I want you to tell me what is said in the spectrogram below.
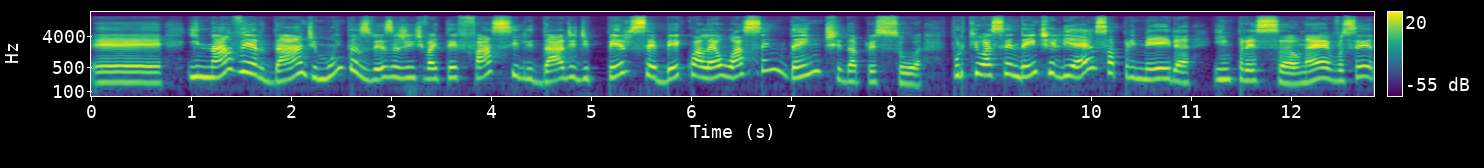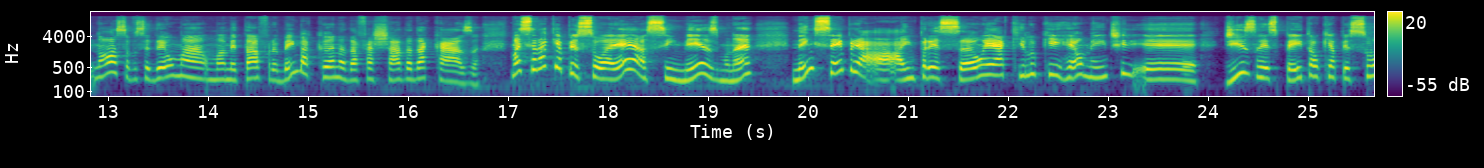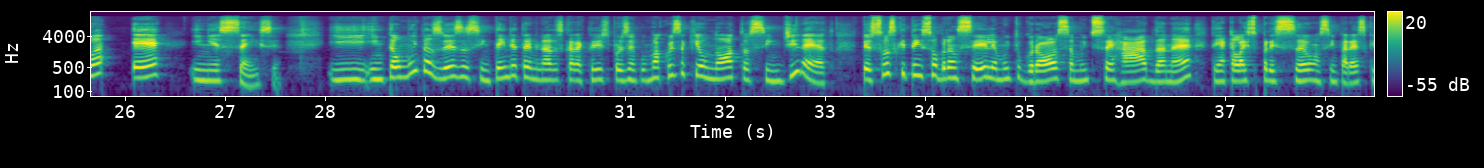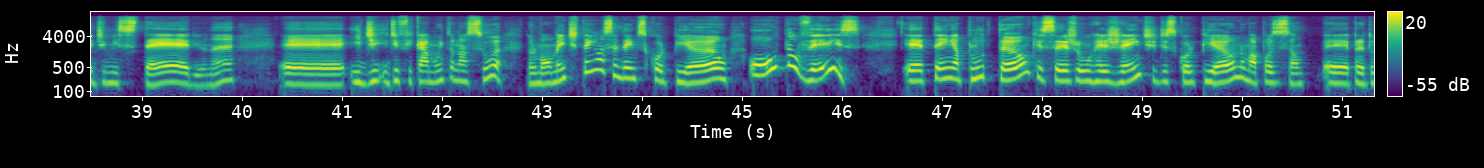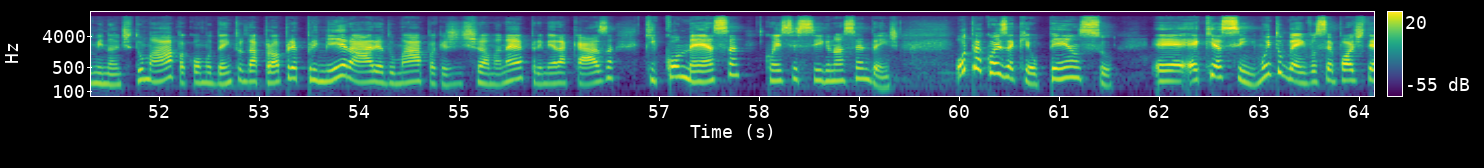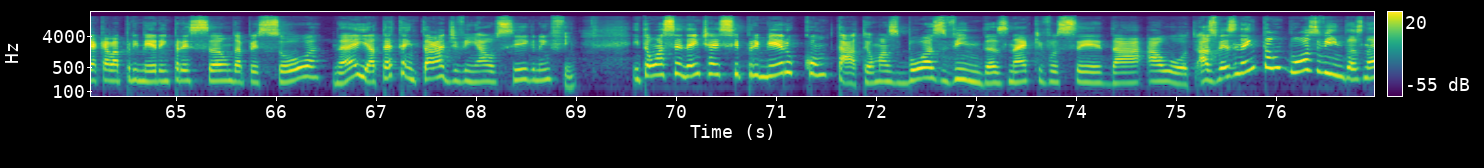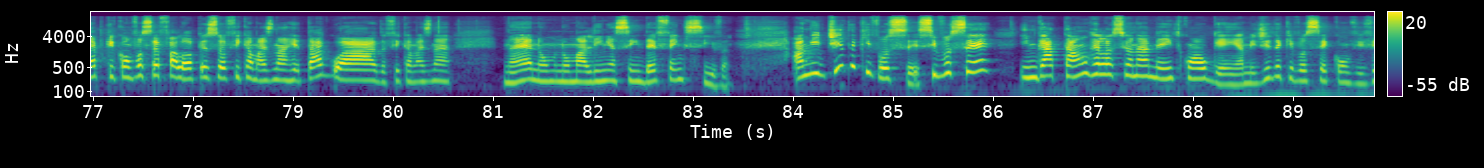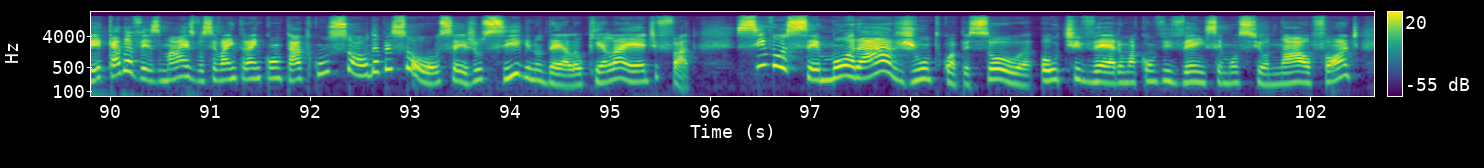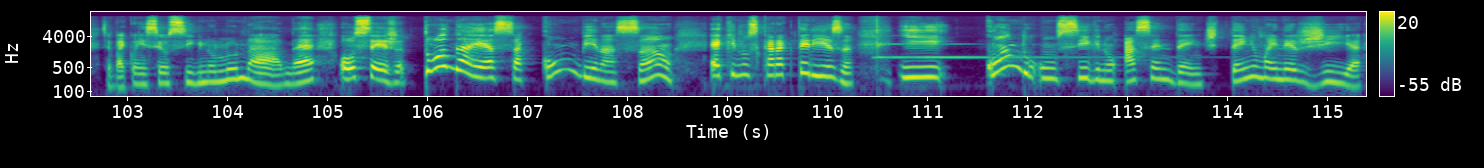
É, e na verdade, muitas vezes a gente vai ter facilidade de perceber qual é o ascendente da pessoa, porque o ascendente ele é essa primeira impressão, né? Você, nossa, você deu uma, uma metáfora bem bacana da fachada da casa, mas será que a pessoa é assim mesmo, né? Nem sempre a, a impressão é aquilo que realmente é, diz respeito ao que a pessoa é em essência. E então muitas vezes assim, tem determinadas características, por exemplo, uma coisa que eu noto assim direto, pessoas que têm sobrancelha muito grossa, muito cerrada, né? Tem aquela expressão assim, parece que de mistério, né? É, e de, de ficar muito na sua, normalmente tem um ascendente escorpião, ou talvez é, tenha Plutão, que seja o regente de escorpião, numa posição é, predominante do mapa, como dentro da própria primeira área do mapa, que a gente chama, né? Primeira casa, que começa com esse signo ascendente. Outra coisa que eu penso é, é, que assim, muito bem, você pode ter aquela primeira impressão da pessoa, né? E até tentar adivinhar o signo, enfim. Então, o ascendente é esse primeiro contato, é umas boas-vindas, né, que você dá ao outro. Às vezes nem tão boas-vindas, né? Porque como você falou, a pessoa fica mais na retaguarda, fica mais na, né, numa linha assim defensiva. À medida que você, se você engatar um relacionamento com alguém. À medida que você conviver, cada vez mais você vai entrar em contato com o sol da pessoa, ou seja, o signo dela, o que ela é de fato. Se você morar junto com a pessoa ou tiver uma convivência emocional forte, você vai conhecer o signo lunar, né? Ou seja, toda essa combinação é que nos caracteriza. E quando um signo ascendente tem uma energia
